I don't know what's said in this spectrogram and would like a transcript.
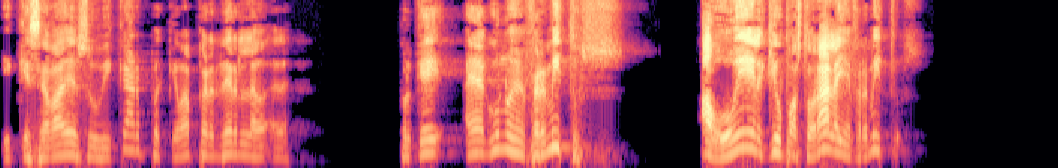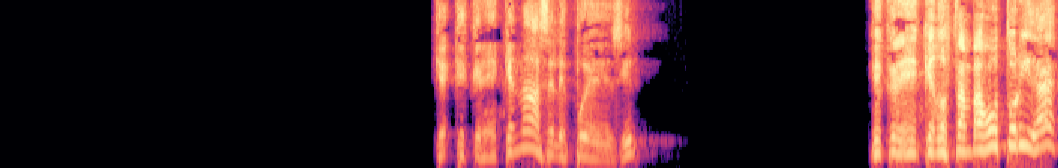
Y que se va a desubicar, pues que va a perder la... Porque hay algunos enfermitos. Aún en el equipo pastoral hay enfermitos. que, creen que nada se les puede decir, que creen que no están bajo autoridad.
